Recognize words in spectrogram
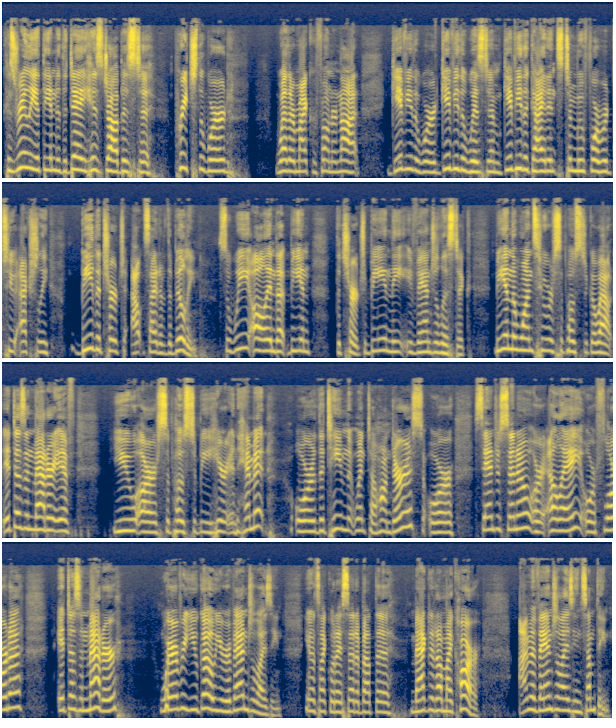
because really, at the end of the day, his job is to preach the word, whether microphone or not, give you the word, give you the wisdom, give you the guidance to move forward to actually be the church outside of the building. So we all end up being the church, being the evangelistic, being the ones who are supposed to go out. It doesn't matter if you are supposed to be here in Hemet or the team that went to Honduras or San Jacinto or LA or Florida. It doesn't matter. Wherever you go, you're evangelizing. You know, it's like what I said about the magnet on my car. I'm evangelizing something.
